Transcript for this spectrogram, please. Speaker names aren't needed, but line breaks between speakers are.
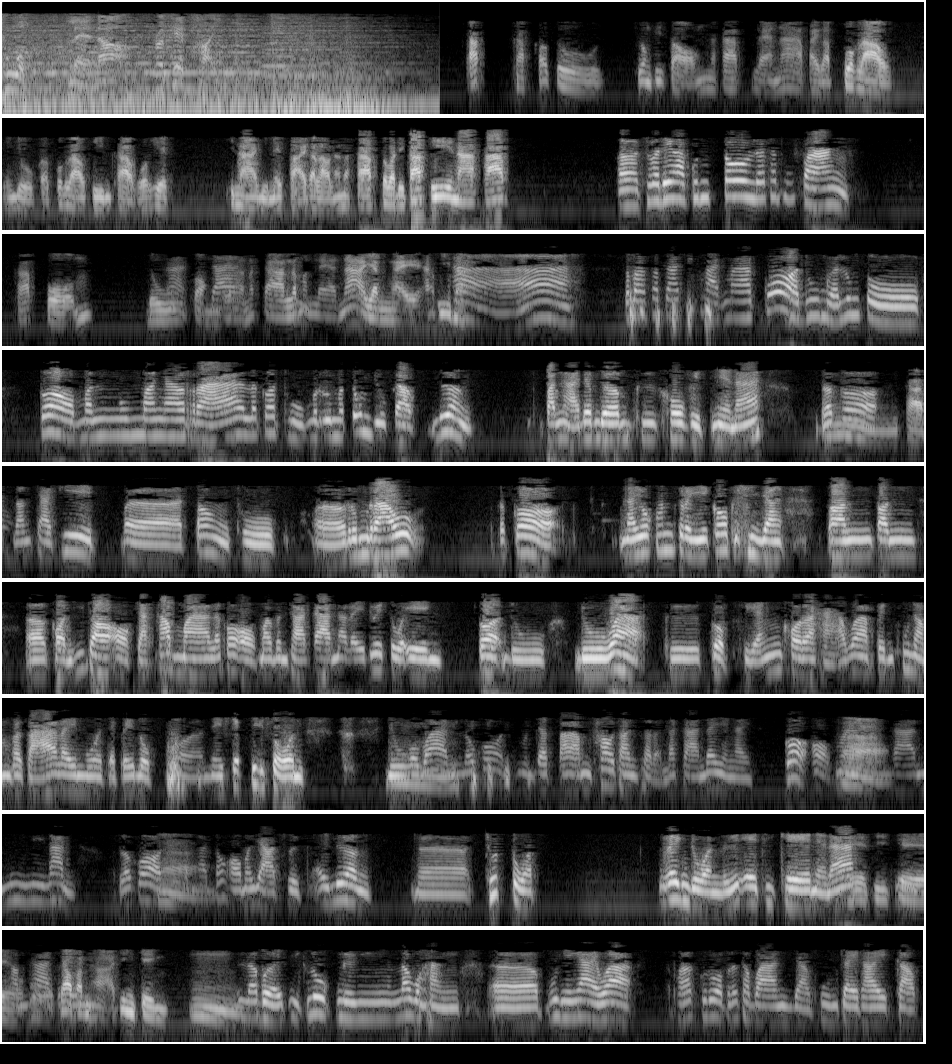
ช่วงแลนาประเทศไทย
ครับกลับเข้าสู่ช่วงที่สองนะครับ แลนหน้าไปกับพวกเรายังอยู่กับพวกเราทีมข่าวหัวเห็ดพี่นาอยู่ในสายกับเราแล้วนะครับ สวัสดีครับพี่นาครับ
เออสวัสดีค่ะคุณโต้งและท่านผู้ฟัง
ครับ ผมดู
ค่ะ
ส่อง
ได้
สถานการณ์แล้วมันแลหน้ายังไงฮะพี่นา
ค่ะสำหรับสัปดาห์ที่ผ่านมาก็ดูเหมือนลุงตู่ ก็มันงุมมางาหราแล้วก็ถูกมารุมมาตุ้มอยู่กับเรื่องปัญหาเดิมๆ คือโควิด เนี่ยนะ แล้วก็
อืมครับ
หลังจากที่เอ่อต้องถูกเอ่อรุมเร้า แล้วก็นายกรัฐมนตรีก็เป็นอย่างตอนตอนเอ่อก่อนที่จะออกจากถ้ำมาแล้วก็ออกมาบัญชาการอะไรด้วยตัวเอง ก็ดูดูว่าคือกลบเสียงคอรหาว่าเป็นผู้นำภาษาอะไรมัวแต่ไปหลบเอ่อในเซฟตี้โซน อยู่กับบ้านแล้วก็มันจะตามเท่าทันสถานการณ์ได้ยังไง ก็ออกมา
อ่า
การนี่นี่นั่น แล้วก็
อ่า
ที่สำคัญต้องออกมาหยาดศึกไอ้เรื่องเออชุดตรวจเร่งด่วนหรือ ATK เนี่ยนะ
ATK
ทำท่าจะ
เจ้าปัญหาจริง ๆ อืม
ระเบิดอีกลูกหนึ่งระหว่างเอ่อพูดง่าย ๆ ว่า พรรคร่วมรัฐบาลอย่างภูมิใจไทยกับ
